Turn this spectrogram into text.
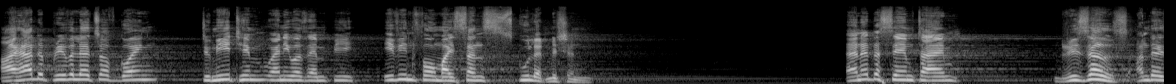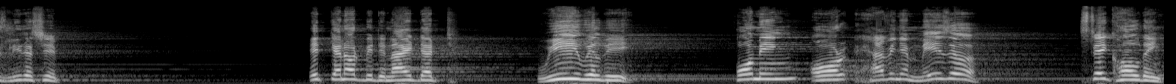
I had the privilege of going to meet him when he was MP, even for my son's school admission. And at the same time, results under his leadership, it cannot be denied that we will be forming or having a major stakeholding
